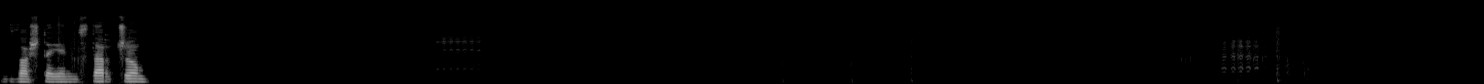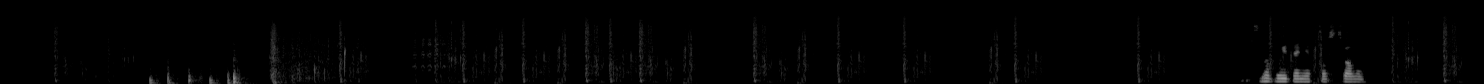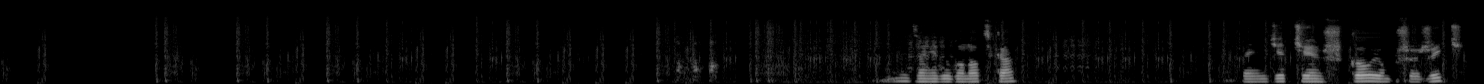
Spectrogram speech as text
Dwa szteje mi starczą. Znowu idę nie w tą stronę. Za niedługo nocka. Będzie ciężko ją przeżyć.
